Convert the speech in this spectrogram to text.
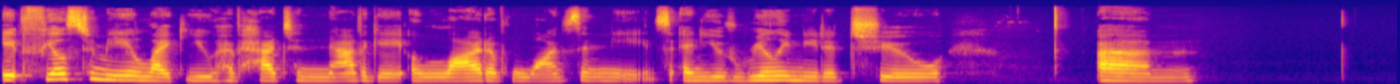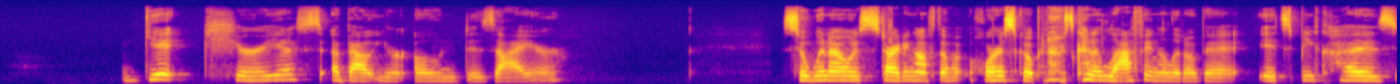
it feels to me like you have had to navigate a lot of wants and needs, and you've really needed to um, get curious about your own desire. So, when I was starting off the horoscope and I was kind of laughing a little bit, it's because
